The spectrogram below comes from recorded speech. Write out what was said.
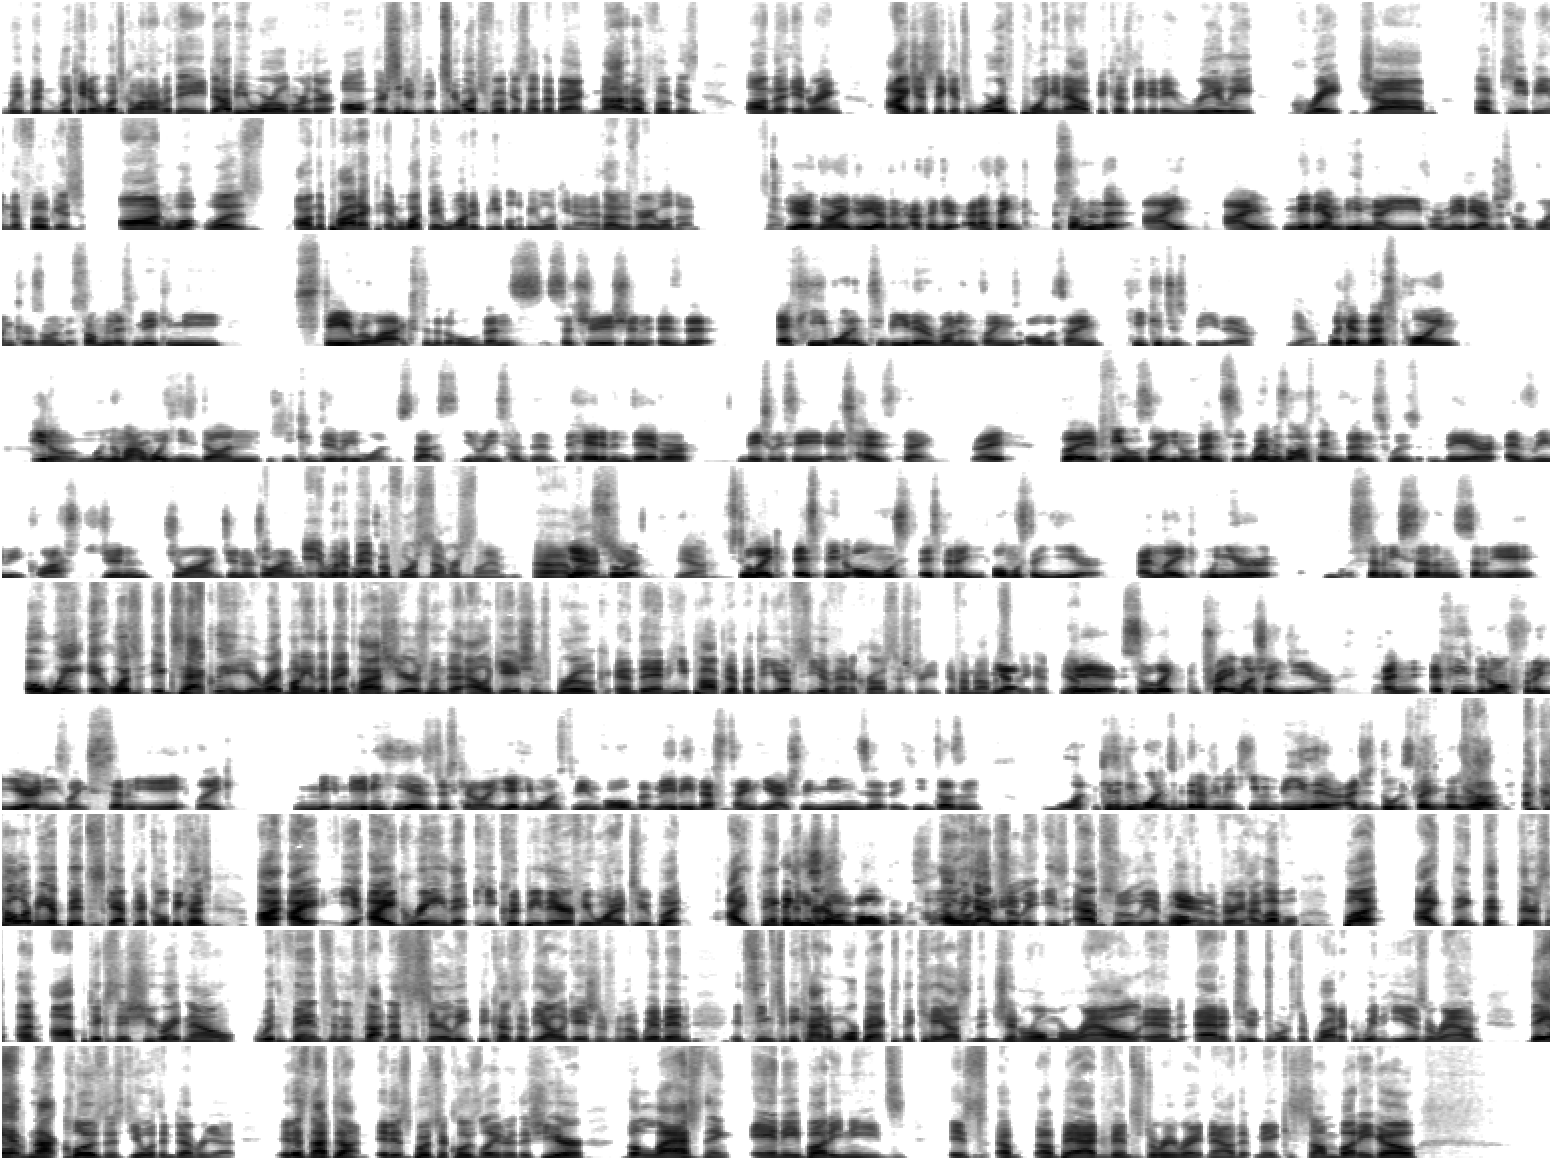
we've been looking at what's going on with AEW world where there all, there seems to be too much focus on the back, not enough focus on the in ring. I just think it's worth pointing out because they did a really great job of keeping the focus on what was on the product and what they wanted people to be looking at. I thought it was very well done. So yeah, no, I agree. I think I think it, and I think something that I I maybe I'm being naive or maybe I've just got blinkers on, but something that's making me stay relaxed about the whole Vince situation is that if he wanted to be there running things all the time, he could just be there. Yeah. Like at this point, you know, no matter what he's done, he could do what he wants. That's you know, he's had the, the head of Endeavor basically say it's his thing, right? But it feels like you know Vince. When was the last time Vince was there every week? Last June, July, June or July? It would have been before SummerSlam. Uh, yeah, so year. like, yeah. So like it's been almost it's been a almost a year, and like when you're 77, 78. Oh wait, it was exactly a year, right? Money in the Bank last year is when the allegations broke, and then he popped up at the UFC event across the street, if I'm not mistaken. Yeah, yep. yeah, yeah. So like pretty much a year, yeah. and if he's been off for a year and he's like 78, like maybe he is just kind of like, yeah, he wants to be involved, but maybe this time he actually means it that he doesn't want because if he wanted to be there every week, he would be there. I just don't think there's a uh, color me a bit skeptical because I I I agree that he could be there if he wanted to, but I think, I think he's still involved. Obviously, oh, he's absolutely he's absolutely involved yeah. at a very high level, but I think that there's an optics issue right now with Vince, and it's not necessarily because of the allegations from the women. It seems to be kind of more back to the chaos and the general morale and attitude towards the product when he is around. They yeah. have not closed this deal with Endeavor yet. It is not done. It is supposed to close later this year. The last thing anybody needs is a, a bad Vince story right now that makes somebody go,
